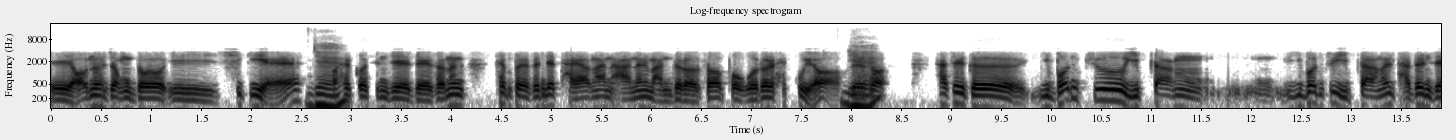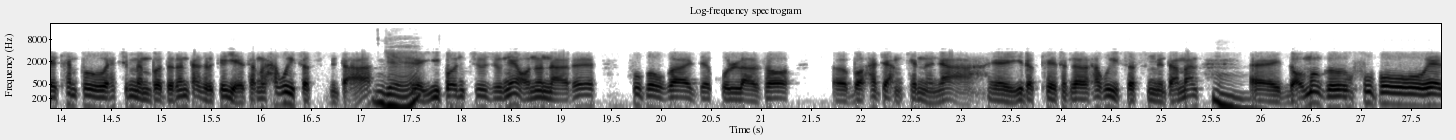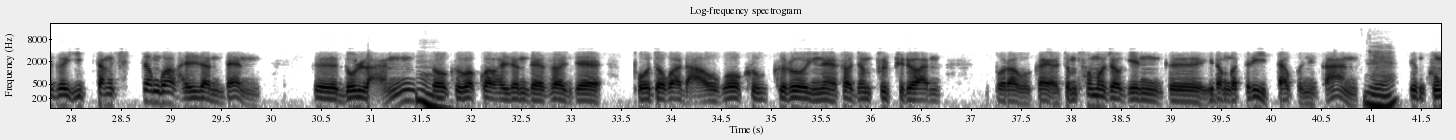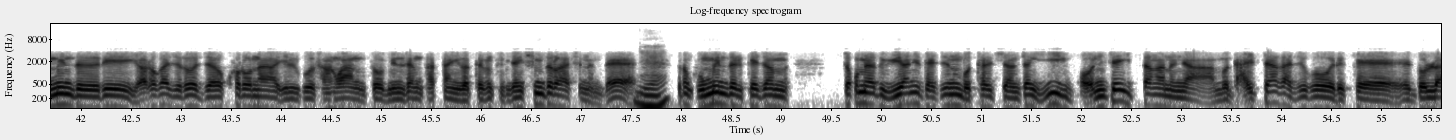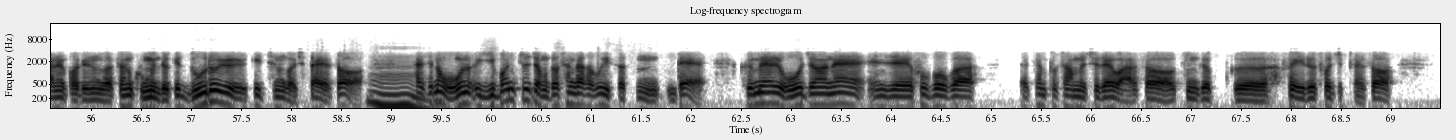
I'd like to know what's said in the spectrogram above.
이 어느 정도 이 시기에 예. 뭐 할 것인지에 대해서는 캠프에서 이제 다양한 안을 만들어서 보고를 했고요. 예. 그래서 사실 그 이번 주 입당 이번 주 입당을 다들 이제 캠프 핵심 멤버들은 다 그렇게 예상을 하고 있었습니다. 예. 네, 이번 주 중에 어느 날을 후보가 이제 골라서 어, 뭐 하지 않겠느냐 예, 이렇게 생각을 하고 있었습니다만 음. 에, 너무 그 후보의 그 입당 시점과 관련된 그 논란 음. 또 그것과 관련돼서 이제 보도가 나오고 그 그로 인해서 좀 불필요한 뭐라고 할까요 좀 소모적인 그 이런 것들이 있다 보니까 예. 지금 국민들이 여러 가지로 저 코로나 19 상황 또 민생 파탄 이것 때문에 굉장히 힘들어 하시는데 예. 그럼 국민들께 좀 조금이라도 위안이 되지는 못할지언정 이 언제 입당하느냐 뭐 날짜 가지고 이렇게 논란을 벌이는 것은 국민들께 누를 끼치는 것이다 해서 음. 사실은 오늘 이번 주 정도 생각하고 있었는데 금요일 오전에 이제 후보가 캠프 사무실에 와서 긴급 그 회의를 소집해서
